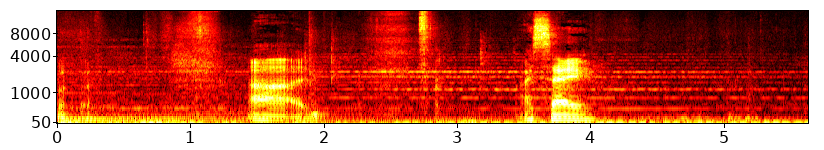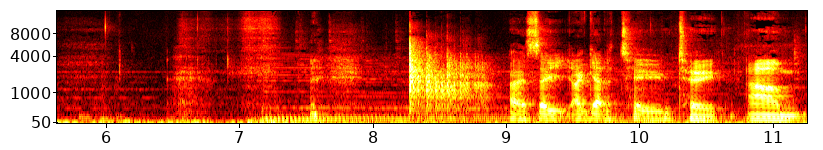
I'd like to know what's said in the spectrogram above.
Uh, I say, Oh, so I get a two. two. Um,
